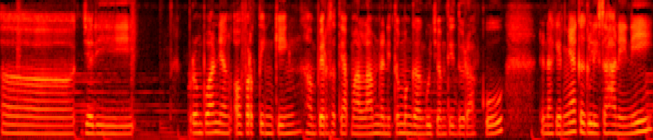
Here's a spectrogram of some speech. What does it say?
uh, jadi perempuan yang overthinking hampir setiap malam dan itu mengganggu jam tidur aku. Dan akhirnya kegelisahan ini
